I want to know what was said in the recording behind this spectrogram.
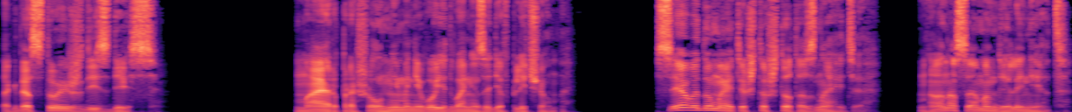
Тогда стой и жди здесь». Майер прошел мимо него, едва не задев плечом. «Все вы думаете, что что-то знаете, но на самом деле нет»,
